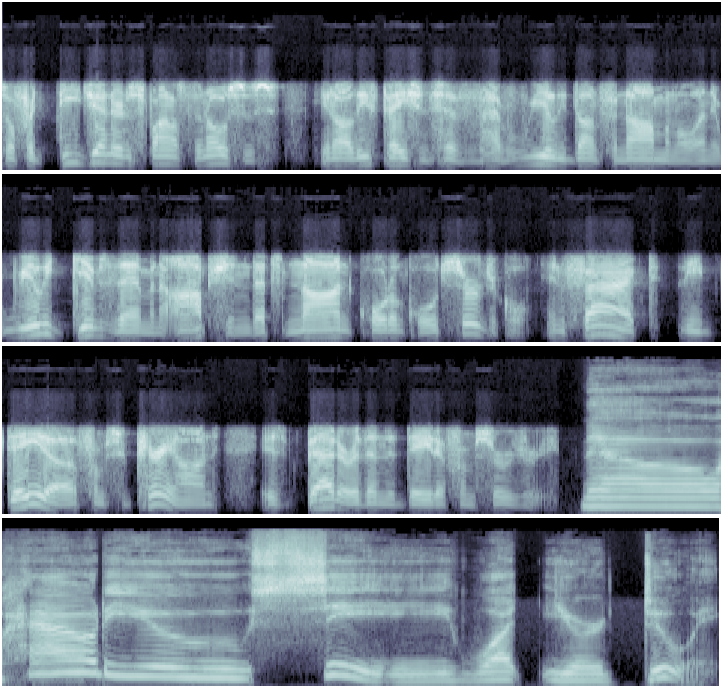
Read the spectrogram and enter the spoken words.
So for degenerative spinal stenosis, you know, these patients have, have really done phenomenal, and it really gives them an option that's non quote unquote surgical. In fact, the data from Superion is better than the data from surgery. Now, how do you see what you're doing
